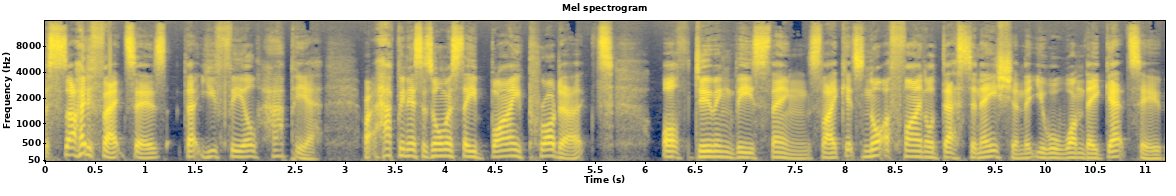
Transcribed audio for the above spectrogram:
the side effects is that you feel happier. Right? Happiness is almost a byproduct of doing these things. Like it's not a final destination that you will one day get to.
